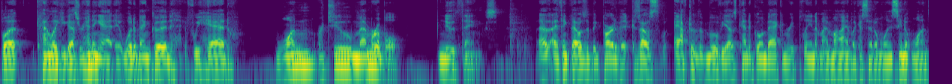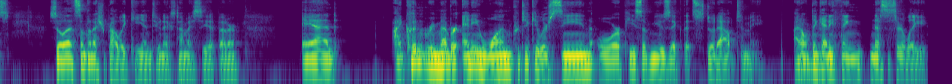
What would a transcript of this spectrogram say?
But kind of like you guys were hinting at, it would have been good if we had one or two memorable new things. I think that was a big part of it because I was after the movie, I was kind of going back and replaying it in my mind. Like I said, I've only seen it once, so that's something I should probably key into next time I see it better. And I couldn't remember any one particular scene or piece of music that stood out to me. I don't think anything necessarily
